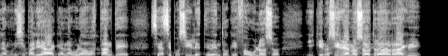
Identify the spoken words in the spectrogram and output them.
la, municipalidad, que han laburado bastante, se hace posible este evento que es fabuloso y que nos sirve a nosotros del rugby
